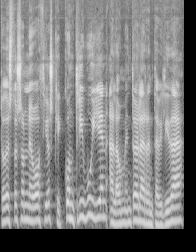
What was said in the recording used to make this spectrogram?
Todo esto son negocios que contribuyen al aumento de la rentabilidad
